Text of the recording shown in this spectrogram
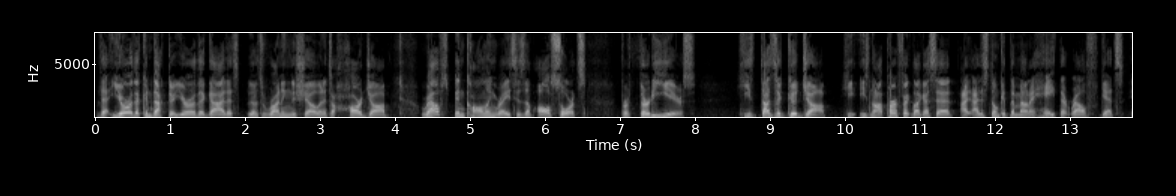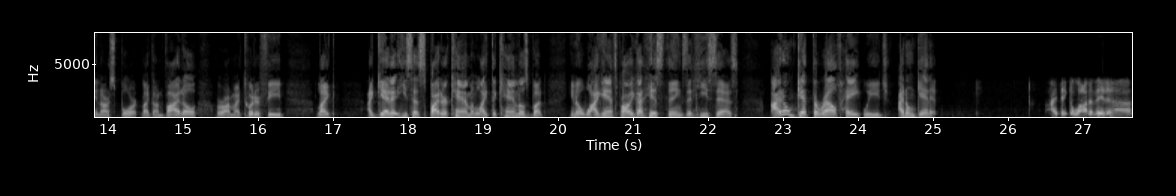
That you're the conductor, you're the guy that's that's running the show, and it's a hard job. Ralph's been calling races of all sorts for 30 years. He does a good job. He, he's not perfect, like I said. I, I just don't get the amount of hate that Ralph gets in our sport, like on Vital or on my Twitter feed. Like, I get it. He says Spider Cam and light the candles, but, you know, Weigandt's probably got his things that he says. I don't get the Ralph hate, Weege. I don't get it. I think a lot of it, uh,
